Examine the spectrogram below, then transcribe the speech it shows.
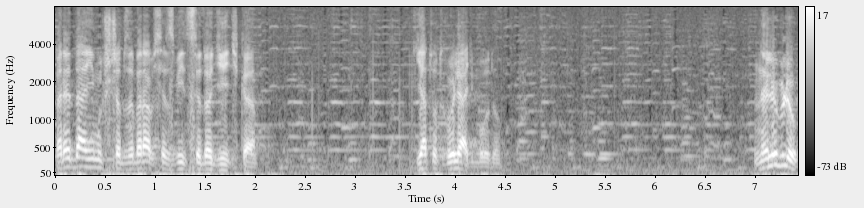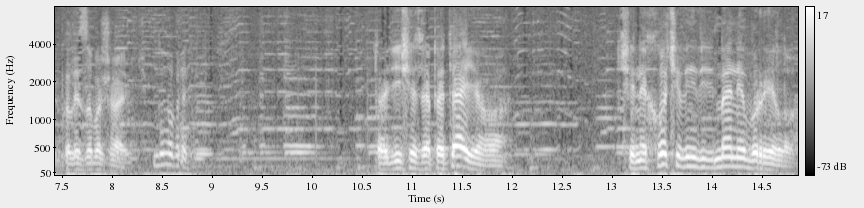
Передай йому, щоб забирався звідси до дідька. Я тут гулять буду. Не люблю, коли заважають. Добре. Тоді ще запитай його, чи не хоче він від мене в рило.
